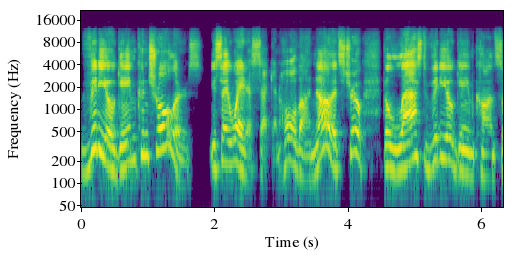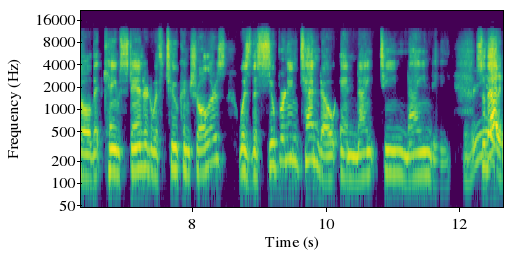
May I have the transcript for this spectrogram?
video game controllers. You say, wait a second, hold on. No, that's true. The last video game console that came standard with two controllers was the Super Nintendo in 1990. Really? So that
